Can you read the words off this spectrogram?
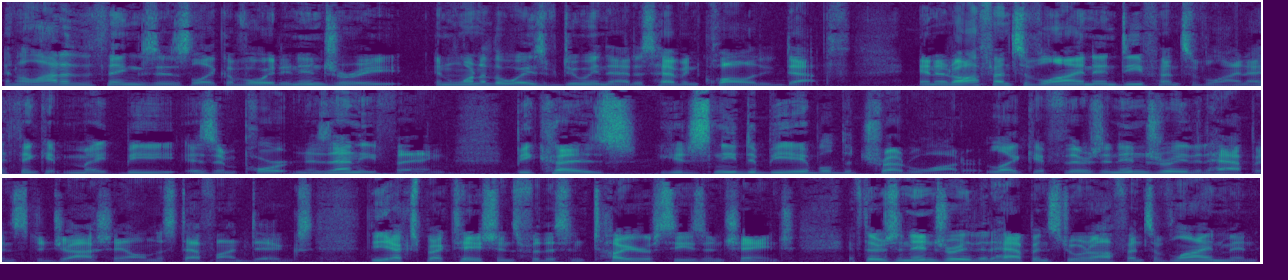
and a lot of the things is like avoid an injury, and one of the ways of doing that is having quality depth. And at offensive line and defensive line, I think it might be as important as anything because you just need to be able to tread water. Like if there's an injury that happens to Josh Allen, to Stefon Diggs, the expectations for this entire season change. If there's an injury that happens to an offensive lineman,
